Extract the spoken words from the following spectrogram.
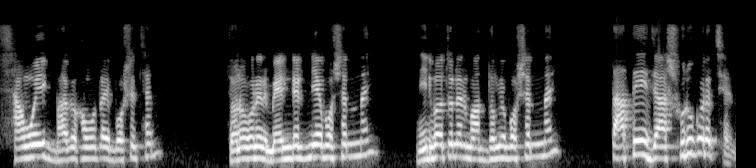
সাময়িকভাবে ক্ষমতায় বসেছেন, জনগণের ম্যান্ডেট নিয়ে বসেন নাই, নির্বাচনের মাধ্যমে বসেন নাই, তাতেই যা শুরু করেছেন,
